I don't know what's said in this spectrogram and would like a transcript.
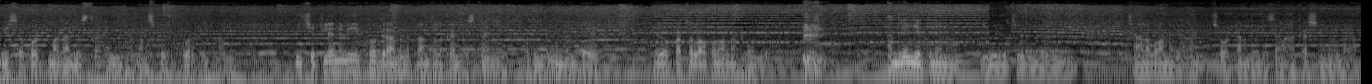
మీ సపోర్ట్ మాకు అందిస్తారని మనస్ఫూర్తి కోరుకుంటున్నాను ఈ చెట్లు అనేవి ఎక్కువ గ్రామీణ ప్రాంతాల్లో కనిపిస్తాయండి. ఒక ఇంటి ముందు ఉంటే ఏదో కొత్త లోకంలో ఉన్నట్టుగా ఉంది. అందుకని చెప్పి నేను ఈ వీడియో చేయడం జరిగింది. చాలా బాగున్నాయి కదా. చూడటానికి అయితే చాలా ఆకర్షణీయంగా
